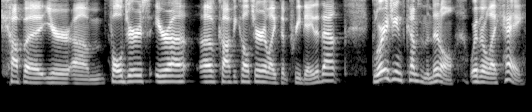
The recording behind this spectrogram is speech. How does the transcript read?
cup of your um Folgers era of coffee culture like that predated that Gloria Jean's comes in the middle where they're like hey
